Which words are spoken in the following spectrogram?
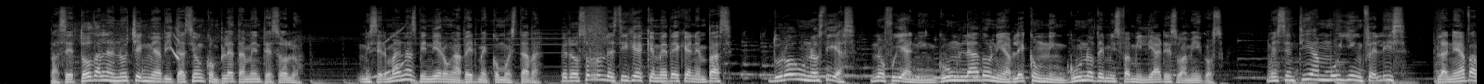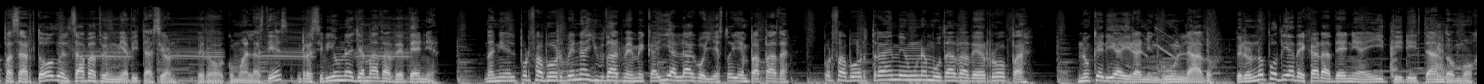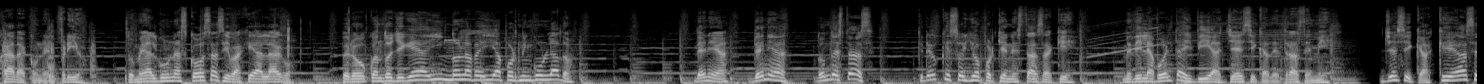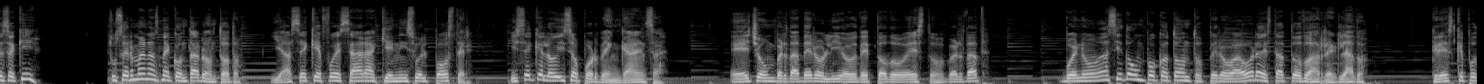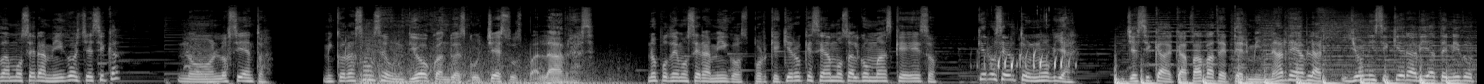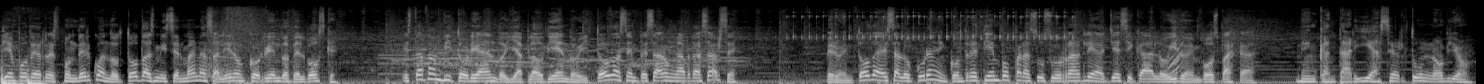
Pasé toda la noche en mi habitación completamente solo. Mis hermanas vinieron a verme cómo estaba, pero solo les dije que me dejen en paz. Duró unos días, no fui a ningún lado ni hablé con ninguno de mis familiares o amigos. Me sentía muy infeliz. Planeaba pasar todo el sábado en mi habitación, pero como a las 10 recibí una llamada de Denia. Daniel, por favor, ven a ayudarme, me caí al lago y estoy empapada. Por favor, tráeme una mudada de ropa. No quería ir a ningún lado, pero no podía dejar a Denia ahí tiritando mojada con el frío. Tomé algunas cosas y bajé al lago pero cuando llegué ahí no la veía por ningún lado. Denia, Denia, ¿dónde estás? Creo que soy yo por quien estás aquí. Me di la vuelta y vi a Jessica detrás de mí. Jessica, ¿qué haces aquí? Tus hermanas me contaron todo. Ya sé que fue Sara quien hizo el póster, y sé que lo hizo por venganza. He hecho un verdadero lío de todo esto, ¿verdad? Bueno, ha sido un poco tonto, pero ahora está todo arreglado. ¿Crees que podamos ser amigos, Jessica? No, lo siento. Mi corazón se hundió cuando escuché sus palabras. No podemos ser amigos porque quiero que seamos algo más que eso. Quiero ser tu novia. Jessica acababa de terminar de hablar y yo ni siquiera había tenido tiempo de responder cuando todas mis hermanas salieron corriendo del bosque. Estaban vitoreando y aplaudiendo y todas empezaron a abrazarse. Pero en toda esa locura encontré tiempo para susurrarle a Jessica al oído en voz baja. Me encantaría ser tu novio.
